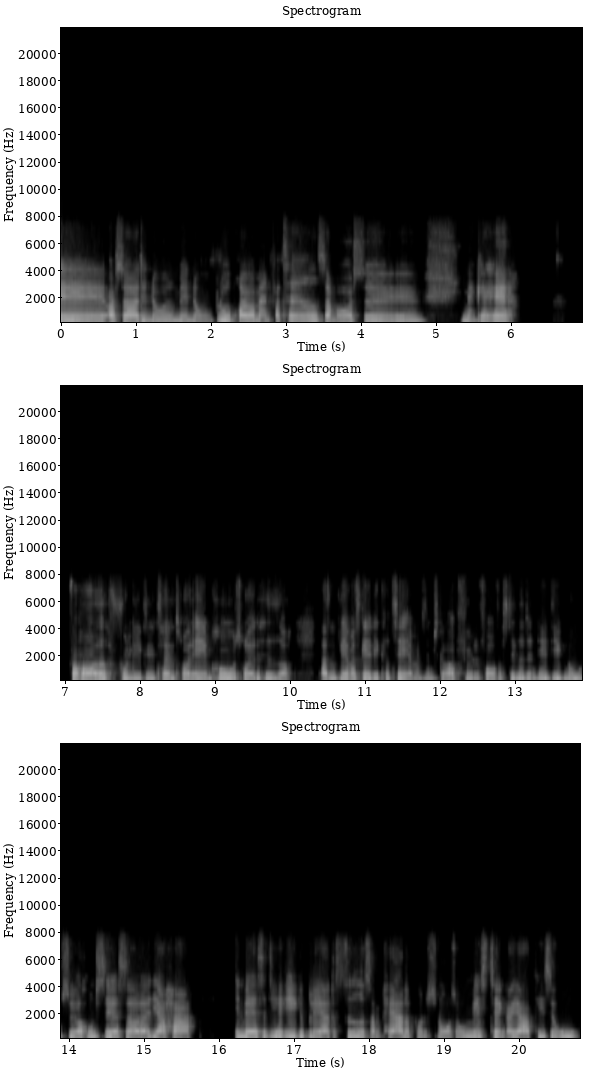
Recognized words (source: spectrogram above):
Øh, og så er det noget med nogle blodprøver, man får taget, som også øh, man kan have forhøjet follikeltal, tror jeg, AMH, tror jeg det hedder. Der er sådan flere forskellige kriterier, man ligesom skal opfylde for at få stillet den her diagnose. Og hun ser så, at jeg har en masse af de her æggeblærer, der sidder som perler på en snor. Så hun mistænker, at jeg har PCO.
